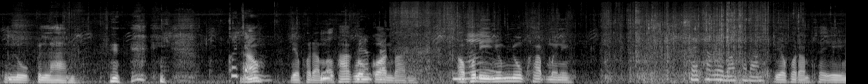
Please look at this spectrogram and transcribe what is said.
เป็นลูกเป็นหลาน ก็จะเอาเดี๋ยวพอดำเอาพักลงก่อนบานเอาพอดียุบๆครับมื้อนี้ใส่ผักเลยบ่พอดเดี๋ยวพอดำใส่เอง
